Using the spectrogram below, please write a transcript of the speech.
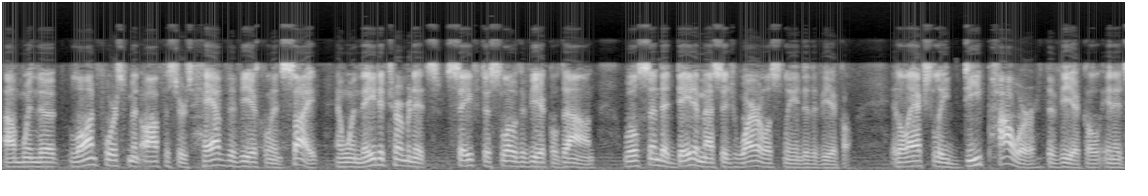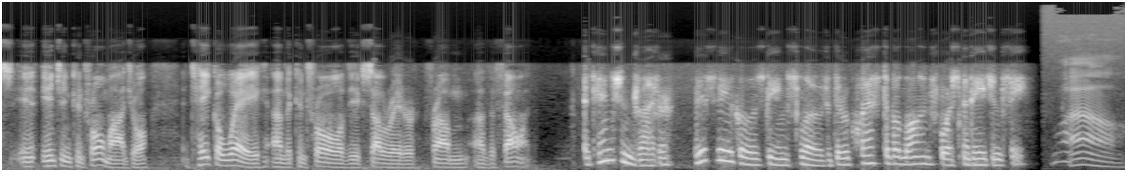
Um, when the law enforcement officers have the vehicle in sight and when they determine it's safe to slow the vehicle down, we'll send a data message wirelessly into the vehicle. It'll actually depower the vehicle in its engine control module and take away uh, the control of the accelerator from uh, the felon. Attention driver, this vehicle is being slowed at the request of a law enforcement agency. Wow.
